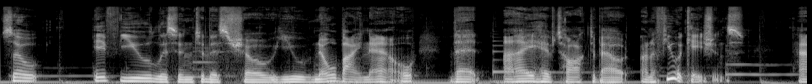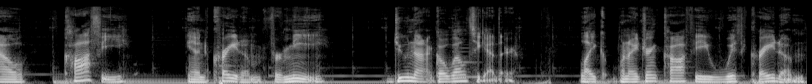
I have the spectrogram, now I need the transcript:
So, if you listen to this show, you know by now that I have talked about on a few occasions how coffee and kratom for me do not go well together. Like when I drink coffee with kratom,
